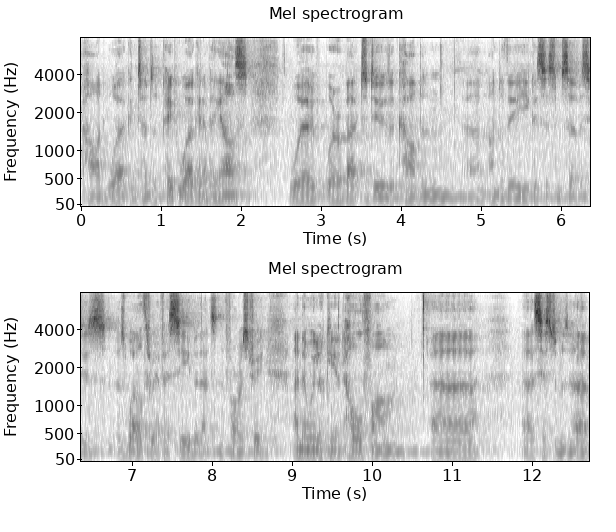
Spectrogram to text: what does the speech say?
hard work in terms of paperwork and everything else. We're, we're about to do the carbon um, under the ecosystem services as well through FSC, but that's in the forestry. And then we're looking at whole farm uh, uh, systems, uh,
